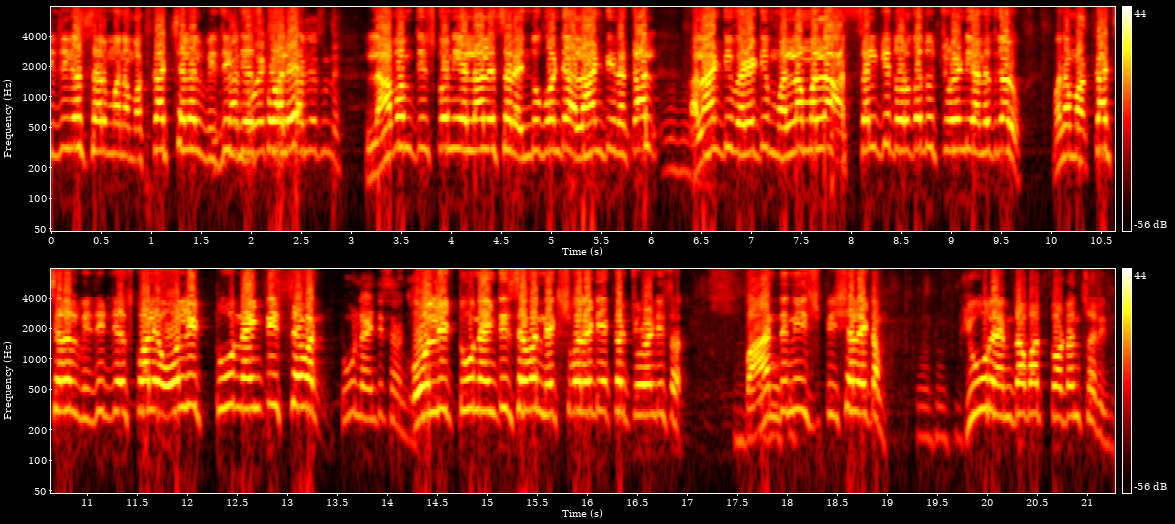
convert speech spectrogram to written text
ఈజీగా సార్ మన మక్కా చెల్లెలు విజిట్ చేసుకోవాలి. లాభం తీసుకొని వెళ్ళాలి సార్. ఎందుకంటే అలాంటి రకాలు అలాంటి వెరైటీ మళ్ళా మళ్ళా అస్సలకి దొరకదు చూడండి అనద్ గారు. మనం అక్కా చెల్లెలు విజిట్ చేసుకోవాలి. Only two ninety seven two ninety seven only two ninety seven next variety ఎక్కడ చూడండి sir. Bandhini special item pure Ahmedabad cotton sir ఇది.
